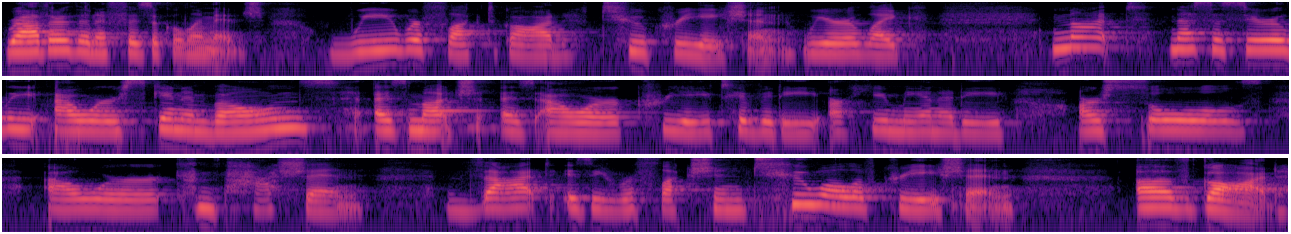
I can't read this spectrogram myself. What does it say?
rather than a physical image. We reflect God to creation. We are like not necessarily our skin and bones as much as our creativity, our humanity, our souls, our compassion. That is a reflection to all of creation of God,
